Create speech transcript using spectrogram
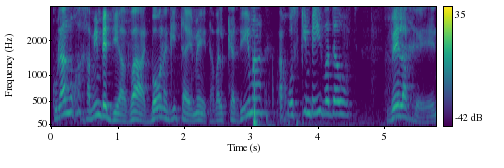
כולנו חכמים בדיעבד, בואו נגיד את האמת, אבל קדימה אנחנו עוסקים באי ודאות. ולכן,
